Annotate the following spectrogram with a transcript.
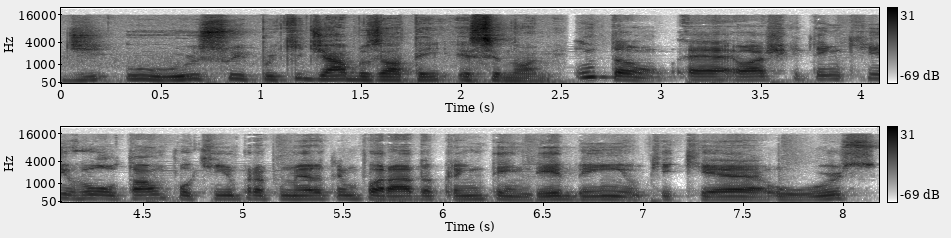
de O Urso e por que diabos ela tem esse nome. Então, é, eu acho que tem que voltar um pouquinho para a primeira temporada para entender bem o que, que é o urso.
